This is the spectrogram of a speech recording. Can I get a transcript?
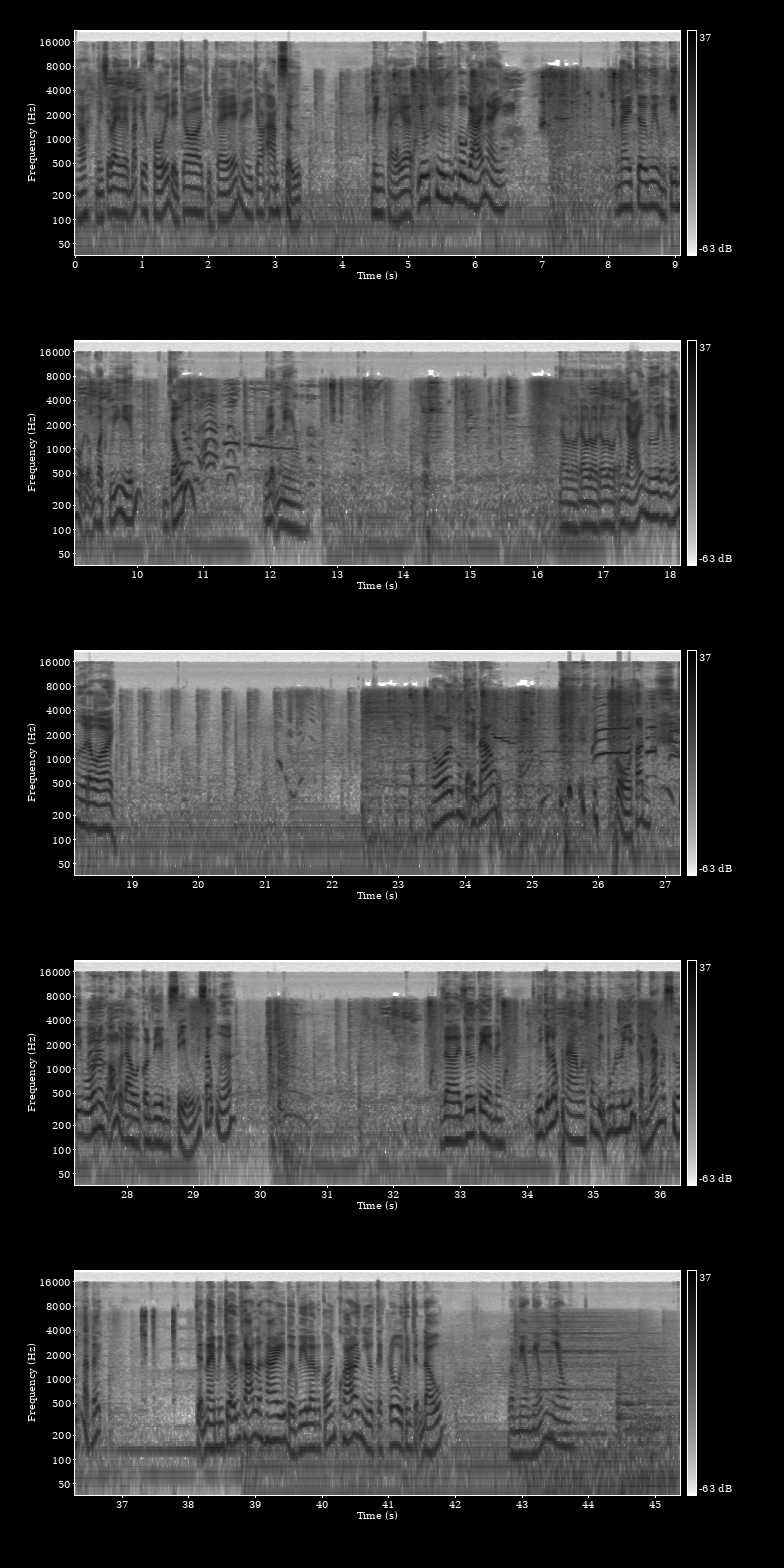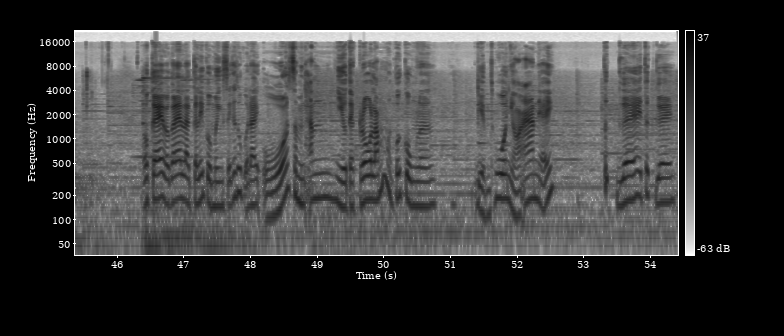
Rồi mình sẽ bay về bắt điều phối Để cho chủ tế này cho an xử Mình phải ờ, yêu thương những cô gái này. Nay chơi nguyên một team hội động vật quý hiếm. Gấu Với lại mèo. Đâu rồi, đâu rồi, đâu rồi? Em gái mưa, em gái mưa đâu rồi? Thôi, không chạy được đâu. Khổ thân. Cái búa nó gõ vào đầu còn gì mà xỉu với sốc nữa. Giờ dư tiền này. Những cái lúc nào mà không bị bully ấy, cảm giác nó sướng thật đấy. Trận này mình chơi cũng khá là hay Bởi vì là nó có khá là nhiều tẹt rô trong trận đấu. Và mèo méo mèo Ok và có lẽ là clip của mình sẽ kết thúc ở đây. Ủa sao mình ăn nhiều tẹt rô lắm mà cuối cùng là Điểm thua nhỏ an vậy? Tức ghê tức ghê.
